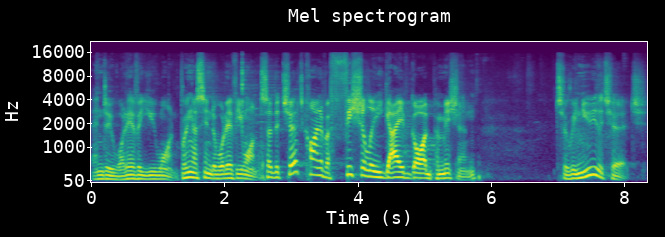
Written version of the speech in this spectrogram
and do whatever you want, bring us into whatever you want. So the church kind of officially gave God permission to renew the church.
